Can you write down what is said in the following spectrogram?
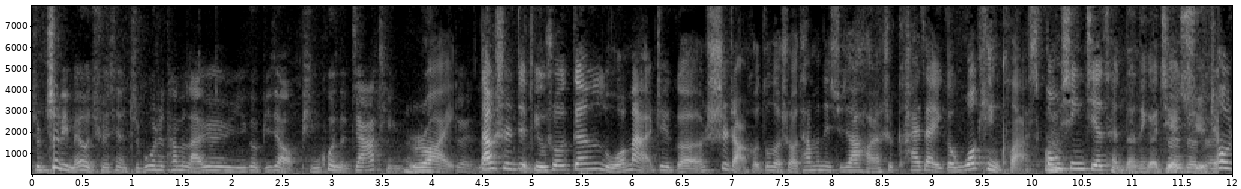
就智力没有缺陷，只不过是他们来源于一个比较贫困的家庭。Right，对当时这比如说跟罗马这个市长合作的时候，他们那学校好像是开在一个 working class 工薪阶层的那个街区。对对对然后，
